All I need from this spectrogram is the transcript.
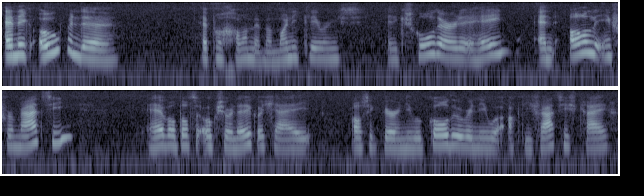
En ik opende het programma met mijn money clearings. En ik scrollde erheen. En alle informatie. Hè, want dat is ook zo leuk als jij. Als ik weer een nieuwe call doe, weer nieuwe activaties krijg.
